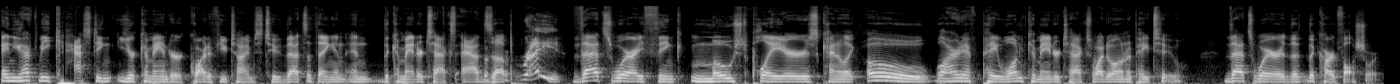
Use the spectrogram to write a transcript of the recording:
and you have to be casting your commander quite a few times too. That's a thing, and, and the commander tax adds up. right. That's where I think most players kind of like, oh, well, I already have to pay one commander tax. Why do I want to pay two? That's where the, the card falls short.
